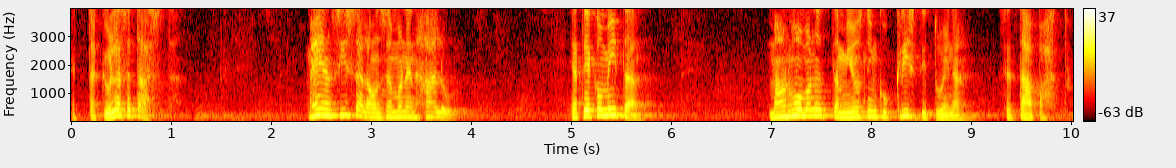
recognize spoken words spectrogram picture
Että kyllä se tästä. Meidän sisällä on semmoinen halu. Ja tiedätkö mitä? Mä oon huomannut, että myös niin kuin kristittuina se tapahtuu.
